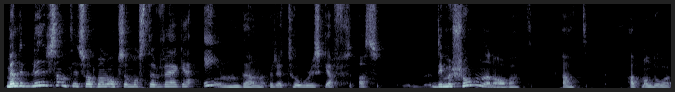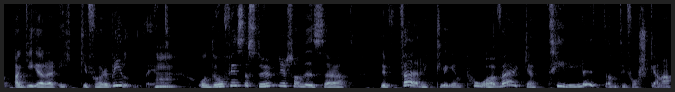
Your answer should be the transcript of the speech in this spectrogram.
men det blir samtidigt så att man också måste väga in den retoriska dimensionen av att, att, att man då agerar icke-förebildligt. Mm. Och då finns det studier som visar att det verkligen påverkar tilliten till forskarna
